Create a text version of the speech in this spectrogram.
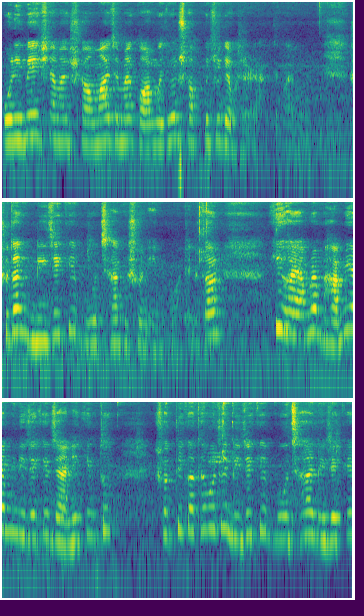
পরিবেশ, আমার সমাজ, আমার কর্মজীবন সব কিছুকে ভালো রাখতে পারব। সুতরাং নিজেকে বোঝা ভীষণ ইম্পর্টেন্ট কারণ কী হয়, আমরা ভাবি, আমি নিজেকে জানি, কিন্তু সত্যি কথা বলতে নিজেকে বোঝা, নিজেকে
